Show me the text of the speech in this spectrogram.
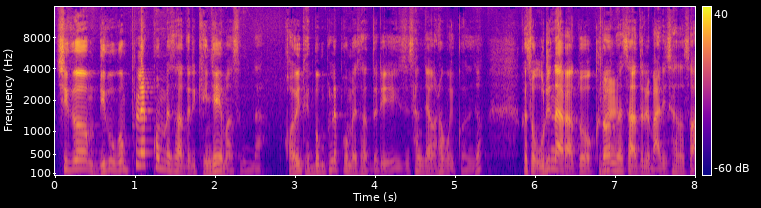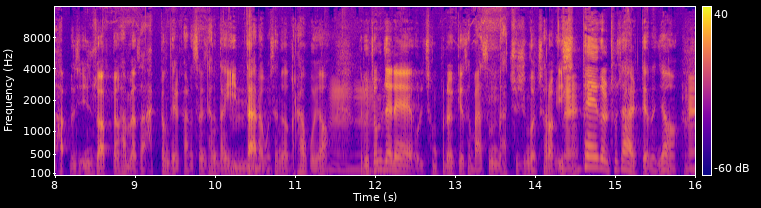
지금 미국은 플랫폼 회사들이 굉장히 많습니다. 거의 대부분 플랫폼 회사들이 상장을 하고 있거든요. 그래서 우리나라도 그런 네. 회사들을 많이 찾아서 합- 인수합병하면서 합병될 가능성이 상당히 음. 있다라고 생각을 하고요. 그리고 좀 전에 우리 정프님께서 말씀 주신 것처럼 이 네. 스펙을 투자할 때는요. 네.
